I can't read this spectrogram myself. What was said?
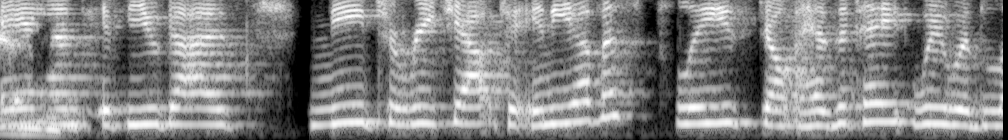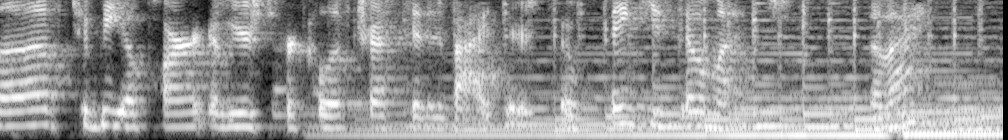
And if you guys need to reach out to any of us, please don't hesitate. We would love to be a part of your circle of trusted advisors. So thank you so much. Bye bye.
